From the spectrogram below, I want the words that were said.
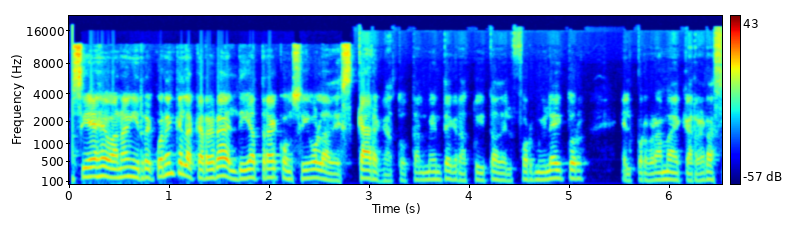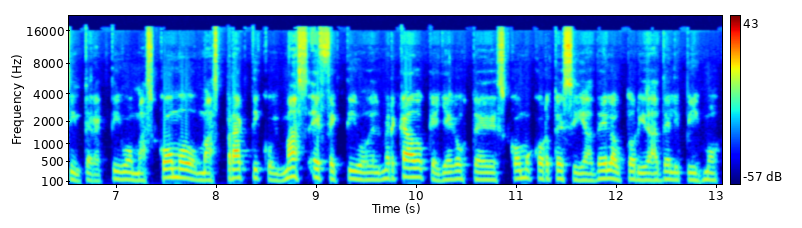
Así es, Evanan, y recuerden que la carrera del día trae consigo la descarga totalmente gratuita del Formulator el programa de carreras interactivo más cómodo, más práctico y más efectivo del mercado que llega a ustedes como cortesía de la autoridad del hipismo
